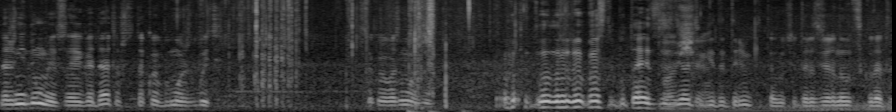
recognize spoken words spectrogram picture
даже не думали в свои года, то, что такое может быть. Такое возможно. Он уже просто пытается Вообще. сделать какие-то трюки, там что-то развернуться куда-то.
